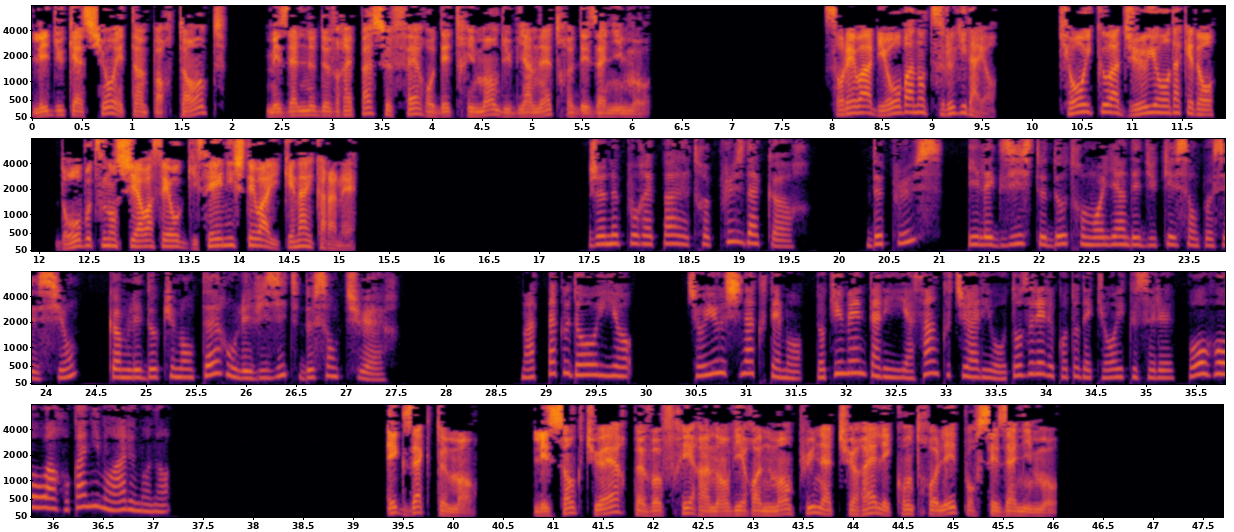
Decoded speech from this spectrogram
L'éducation est importante, mais elle ne devrait pas se faire au détriment du bien-être des animaux. Je ne pourrais pas être plus d'accord. De plus, il existe d'autres moyens d'éduquer sans possession, comme les documentaires ou les visites de sanctuaires. 全く同意よ。所有しなくても、ドキュメンタリーやサンクチュアリを訪れることで教育する方法は他にもあるもの。Exactement. Les sanctuaires peuvent offrir un environnement plus naturel et contrôlé pour ces animaux.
